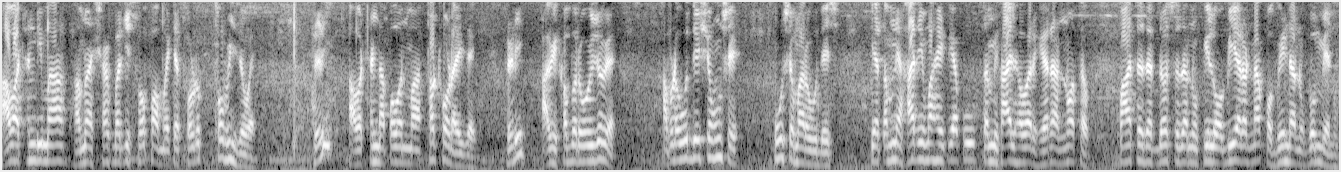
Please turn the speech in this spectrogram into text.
આવા ઠંડીમાં હમણાં શાકભાજી સોંપવા માટે થોડુંક થોભી જવાય. રેડી આવા ઠંડા પવનમાં ઠઠોડાઈ જાય. રેડી આવી ખબર હોવી જોઈએ. આપણો ઉદ્દેશ્ય શું છે? શું છે મારો ઉદ્દેશ? કે તમને સારી માહિતી આપું, તમે કાલ સવારે હેરાન ન થાવ. પાંચ હજાર, દસ હજારનું કિલો બિયારણ નાખો, ભીંડાનું ગમેનું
